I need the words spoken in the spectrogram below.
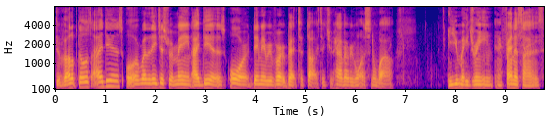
develop those ideas or whether they just remain ideas or they may revert back to thoughts that you have every once in a while. You may dream and fantasize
